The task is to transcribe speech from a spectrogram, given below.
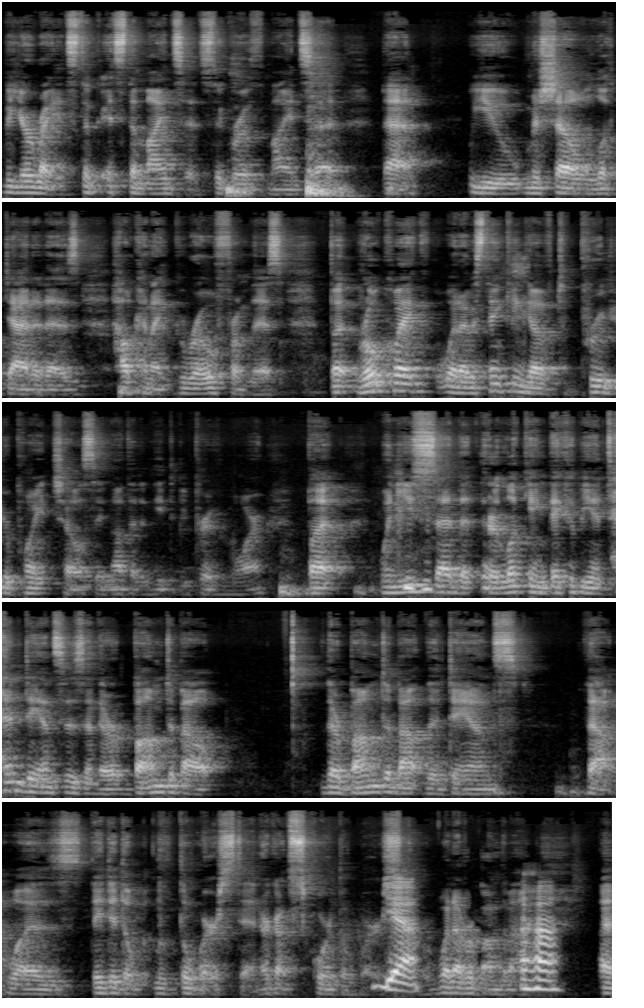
but you're right. It's the it's the mindset, it's the growth mindset that you Michelle looked at it as how can I grow from this? But real quick, what I was thinking of to prove your point, Chelsea, not that it need to be proven more, but when you said that they're looking, they could be in 10 dances and they're bummed about they're bummed about the dance that was they did the, the worst in or got scored the worst yeah whatever bummed them out uh-huh. Uh,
